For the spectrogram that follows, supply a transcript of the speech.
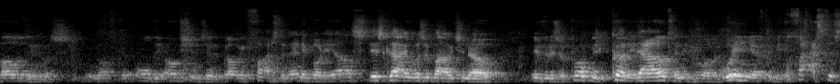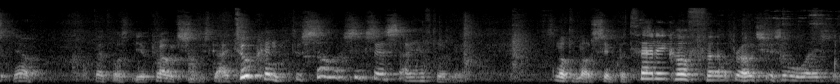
boat and he was off all the oceans and going faster than anybody else. This guy was about, you know, if there is a problem, you cut it out, and if you want to win, you have to be the fastest. You know, that was the approach this guy took, and to some success, I have to admit. It's not the most sympathetic of uh, approaches always, but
